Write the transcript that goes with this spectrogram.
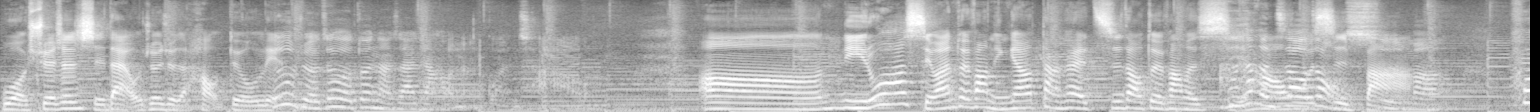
我学生时代，我就会觉得好丢脸。可是我觉得这个对男生来讲好难观察哦。嗯，你如果要喜欢对方，你应该要大概知道对方的喜好或是吧？会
